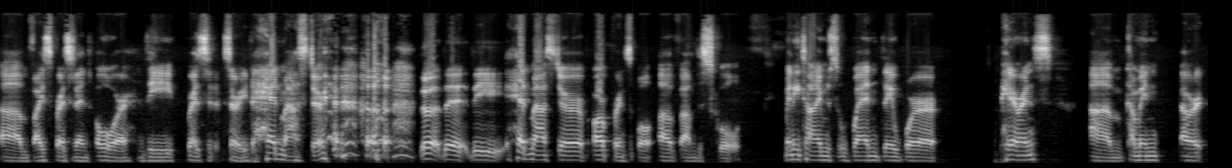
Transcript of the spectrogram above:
uh, vice president or the president, sorry, the headmaster, the, the, the headmaster or principal of um, the school. Many times when they were parents um, coming or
